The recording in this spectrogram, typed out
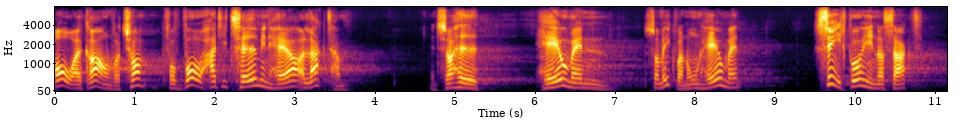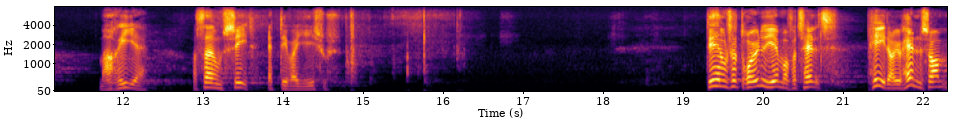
over, at graven var tom, for hvor har de taget min herre og lagt ham? Men så havde havemanden, som ikke var nogen havemand, set på hende og sagt, Maria, og så havde hun set, at det var Jesus. Det havde hun så drønet hjem og fortalt Peter og Johannes om,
